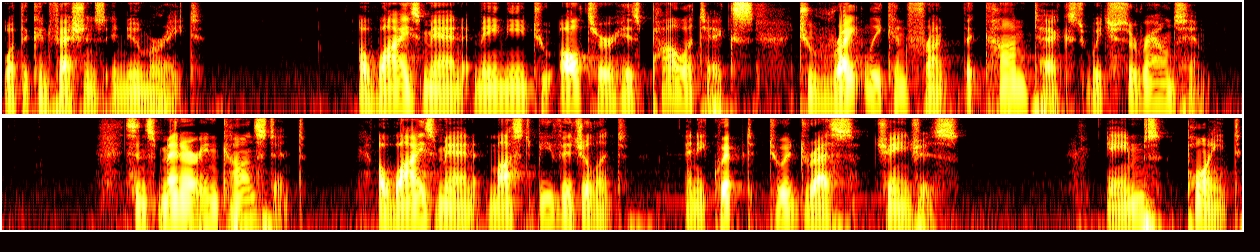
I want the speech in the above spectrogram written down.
what the confessions enumerate. A wise man may need to alter his politics to rightly confront the context which surrounds him. Since men are inconstant, a wise man must be vigilant and equipped to address changes. Ames' point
